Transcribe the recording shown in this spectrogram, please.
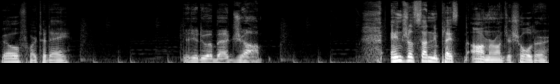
go for today. Did you do a bad job? Angel suddenly placed an arm around your shoulder.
